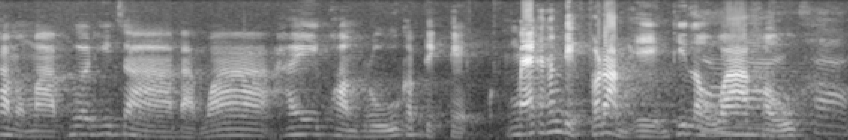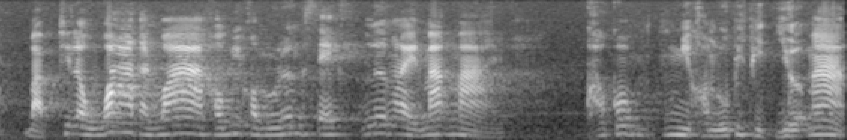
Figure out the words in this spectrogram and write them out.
ทำออกมาเพื่อที่จะแบบว่าให้ความรู้กับเด็กๆ แม้กระทั่งเด็กฝรั่งเองที่เราว่าเขาใช่ แบบที่เราว่ากันว่าเขามีความรู้เรื่องเซ็กส์เรื่องอะไรมากมาย เขาก็มีความรู้ผิดๆเยอะมาก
